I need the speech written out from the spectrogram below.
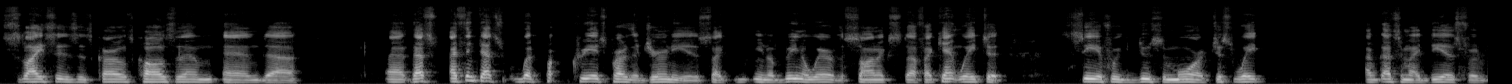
slices, as Carlos calls them, and uh, uh, that's I think that's what p- creates part of the journey is like you know being aware of the sonic stuff. I can't wait to see if we can do some more. Just wait. I've got some ideas for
